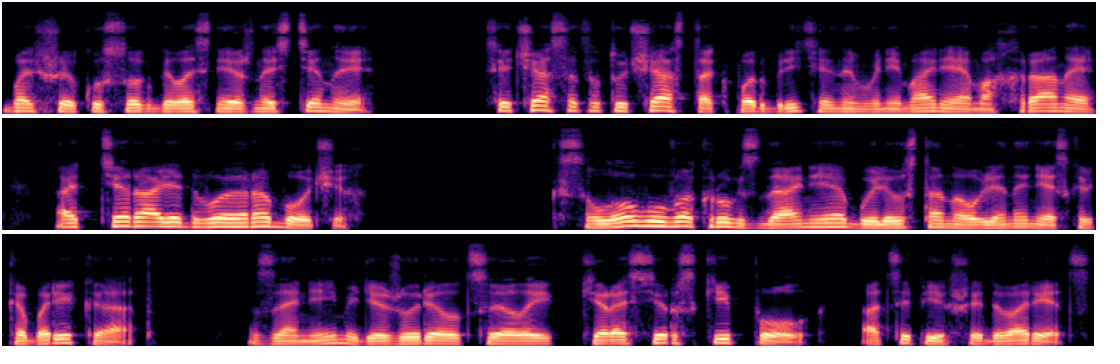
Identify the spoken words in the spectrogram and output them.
большой кусок белоснежной стены. Сейчас этот участок под бдительным вниманием охраны оттирали двое рабочих. К слову, вокруг здания были установлены несколько баррикад. За ними дежурил целый кирасирский полк, оцепивший дворец.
